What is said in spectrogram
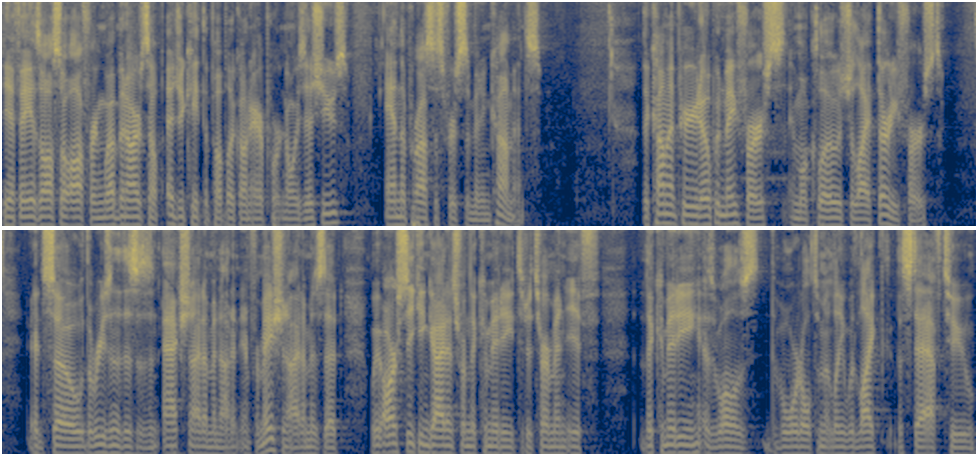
The FAA is also offering webinars to help educate the public on airport noise issues and the process for submitting comments. The comment period opened May 1st and will close July 31st. And so the reason that this is an action item and not an information item is that we are seeking guidance from the committee to determine if the committee, as well as the board ultimately, would like the staff to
